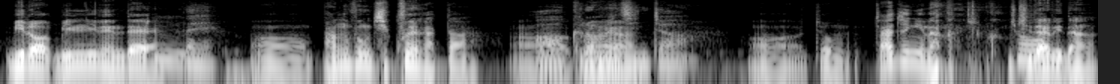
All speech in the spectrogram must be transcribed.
밀어 밀리는데 음. 네. 어, 방송 직후에 갔다. 어, 아, 그러면 그러면 진짜 어, 좀 짜증이 나가지고 저- 기다리다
